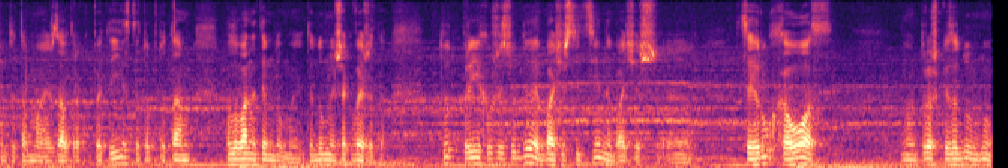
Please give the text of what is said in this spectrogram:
чим ти там маєш завтра купити їсти. Тобто там голова не тим думає, ти думаєш, як вижити. Тут, приїхавши сюди, бачиш ці ціни, бачиш е, цей рух, хаос. Ну, трошки задум, ну,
